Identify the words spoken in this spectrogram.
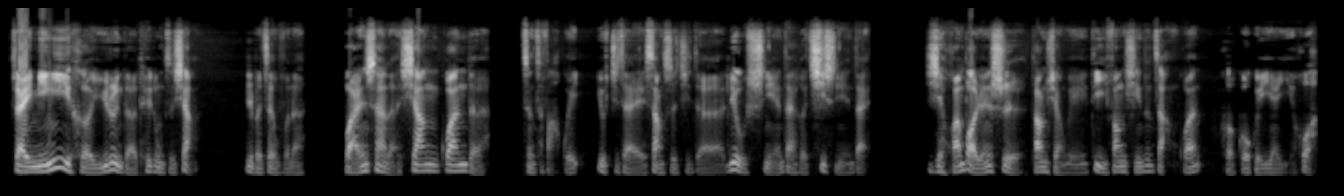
在民意和舆论的推动之下，日本政府呢完善了相关的政策法规。尤其在上世纪的六十年代和七十年代，一些环保人士当选为地方行政长官和国会议员以后啊，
